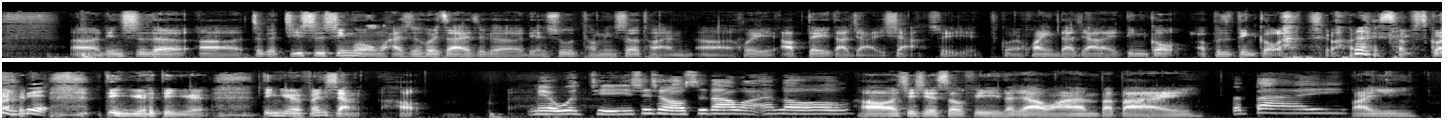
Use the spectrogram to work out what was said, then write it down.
呃，临时的呃，这个即时新闻，我们还是会在这个脸书同名社团呃，会 update 大家一下，所以也欢迎大家来订购，而、呃、不是订购了，是吧？来 subscribe 订阅订阅订阅分享，好，没有问题，谢谢老师，大家晚安喽。好，谢谢 Sophie，大家晚安，拜拜，拜拜，拜。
